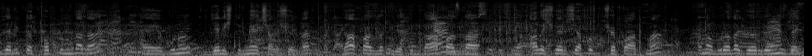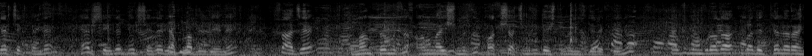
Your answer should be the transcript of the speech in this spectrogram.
Özellikle toplumda da e, bunu geliştirmeye çalışıyorlar. Daha fazla üretim, daha fazla e, alışveriş yapıp çöpe atma. Ama burada gördüğümüzde gerçekten de her şeyle bir şeyler yapılabildiğini, sadece mantığımızı, anlayışımızı, bakış açımızı değiştirmemiz gerektiğini ve bugün burada İbadet Telerank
